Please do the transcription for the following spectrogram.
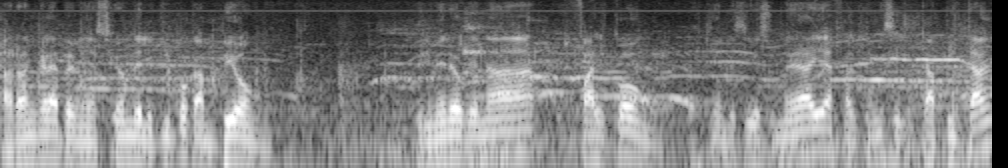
Arranca la premiación del equipo campeón. Primero que nada, Falcón es quien recibe su medalla. Falcón es el capitán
